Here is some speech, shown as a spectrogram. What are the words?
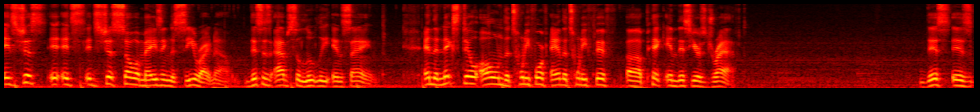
it's just it, it's it's just so amazing to see right now. This is absolutely insane. And the Knicks still own the 24th and the 25th uh, pick in this year's draft. This is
